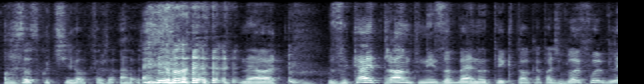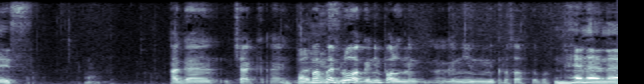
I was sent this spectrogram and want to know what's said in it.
Pa so skočijo prav. Ne, ampak zakaj Trump ni zabenil TikToka? Pač bilo je full bliss. A ga je, čak, a, je- pa, pa je niso. bilo, a ga ni, pol, ne, ga ni Microsoft kako. Ne, ne, ne,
